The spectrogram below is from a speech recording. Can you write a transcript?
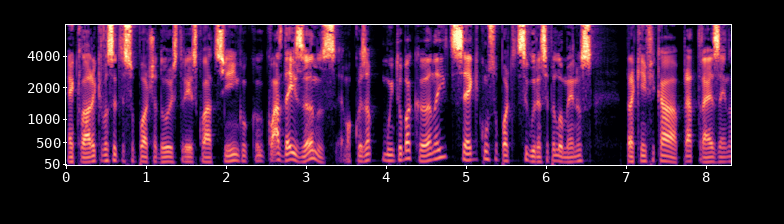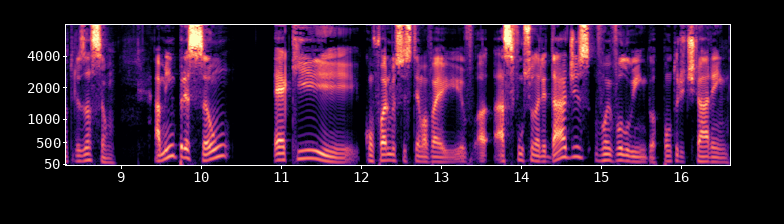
É claro que você ter suporte a 2, 3, 4, 5, quase 10 anos é uma coisa muito bacana e segue com suporte de segurança, pelo menos, para quem fica para trás aí na utilização. A minha impressão é que, conforme o sistema vai. As funcionalidades vão evoluindo a ponto de tirarem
